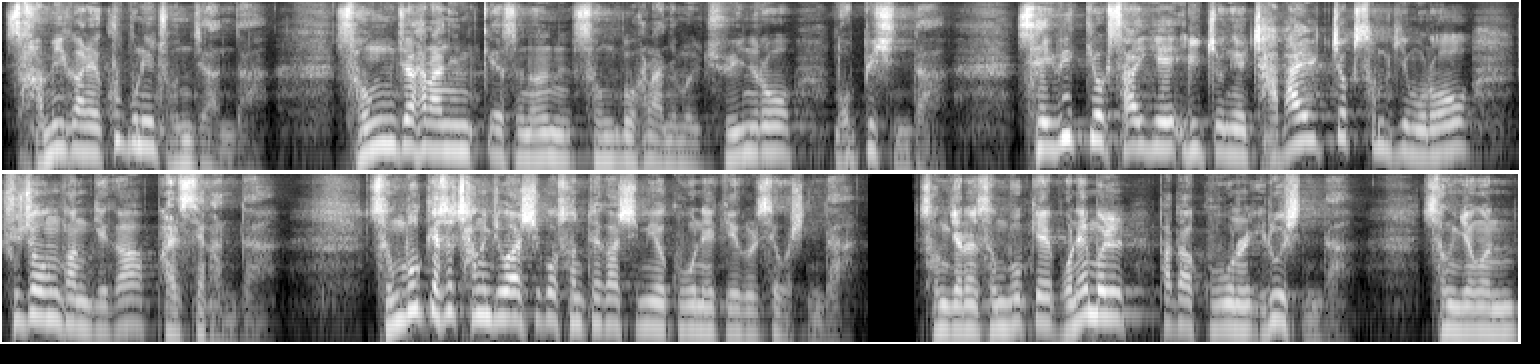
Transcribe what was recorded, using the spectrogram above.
삼위 간의 구분이 존재한다. 성자 하나님께서는 성부 하나님을 주인으로 높이신다. 세 위격 사이에 일종의 자발적 섬김으로 휴종 관계가 발생한다. 성부께서 창조하시고 선택하시며 구원의 계획을 세우신다. 성자는 성부께 보냄을 받아 구원을 이루신다. 성령은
